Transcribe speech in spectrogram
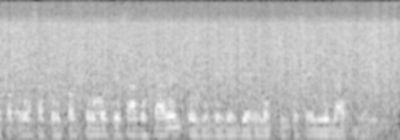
sa pag sa pag-promote niyo sa aking channel. You very much dito sa inyo lahat. yan.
